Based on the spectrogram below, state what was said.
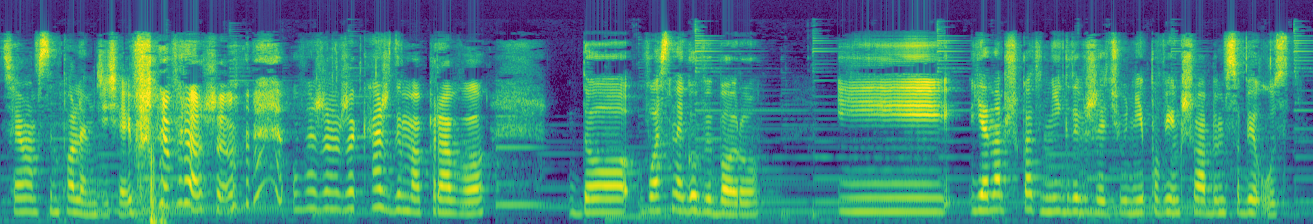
co ja mam z tym polem dzisiaj? Przepraszam. uważam, że każdy ma prawo do własnego wyboru. I ja na przykład nigdy w życiu nie powiększyłabym sobie ust.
